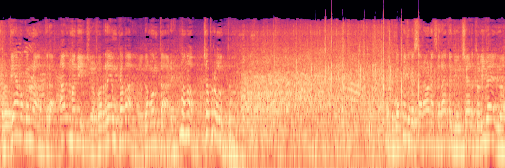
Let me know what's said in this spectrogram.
Proviamo con un'altra. Al maneggio, vorrei un cavallo da montare. No, no, già pronto. Capito che sarà una serata di un certo livello?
